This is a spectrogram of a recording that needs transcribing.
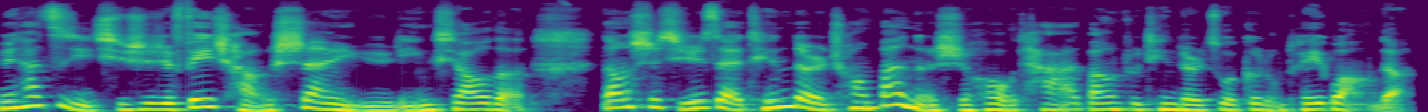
因为他自己其实是非常善于营销的。当时其实，在 Tinder 创办的时候，他帮助 Tinder 做各种推广的。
